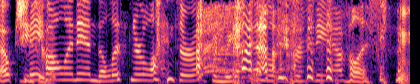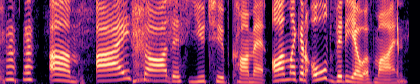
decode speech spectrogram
Oh, she's Maybe. calling in. The listener lines are open. And we got Emily from Minneapolis. I saw this YouTube comment on like an old video of mine,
